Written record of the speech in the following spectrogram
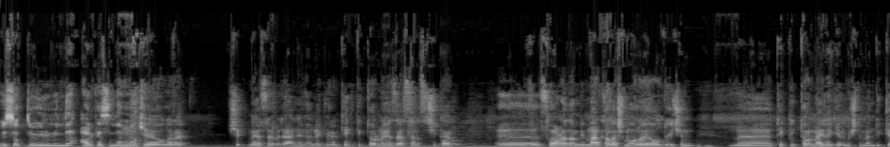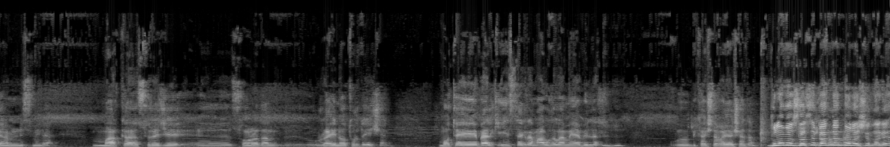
ve sattığı ürünün de arkasında Mehmet. Mote olarak çıkmıyorsa bile hani örnek veriyorum teknik torna yazarsanız çıkar. Ee, sonradan bir markalaşma olayı olduğu için e, teknik torna ile girmiştim ben dükkanımın ismiyle. Marka süreci e, sonradan e, rayına oturduğu için Mote'ye belki Instagram algılamayabilir. Ee, Birkaç defa yaşadım. Bulamazlarsa Teknik benden torna- dolaşırlar ya.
